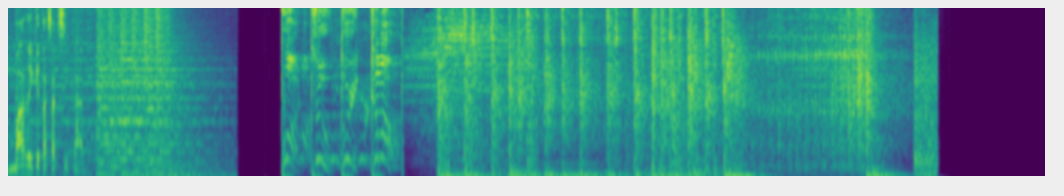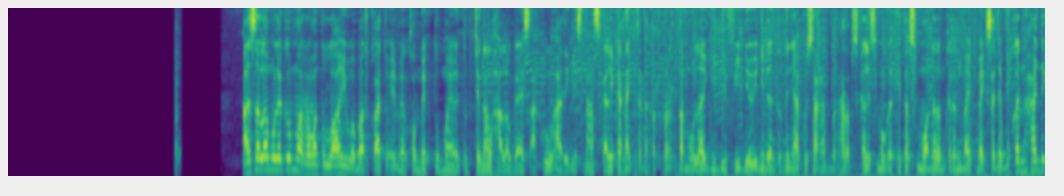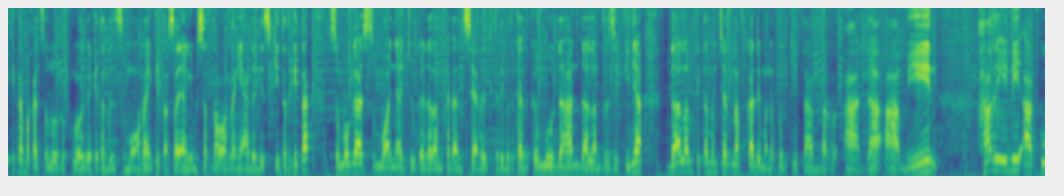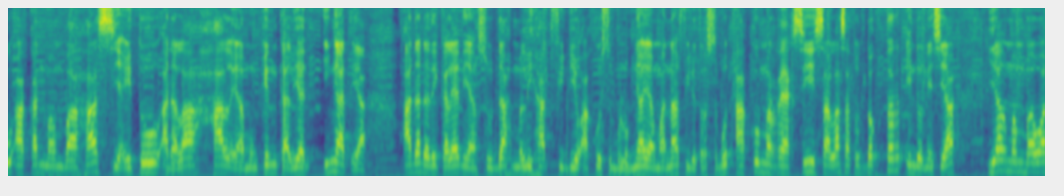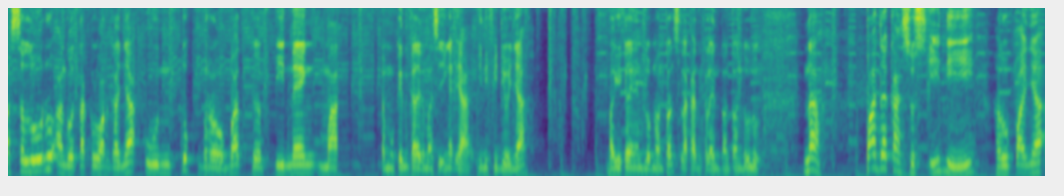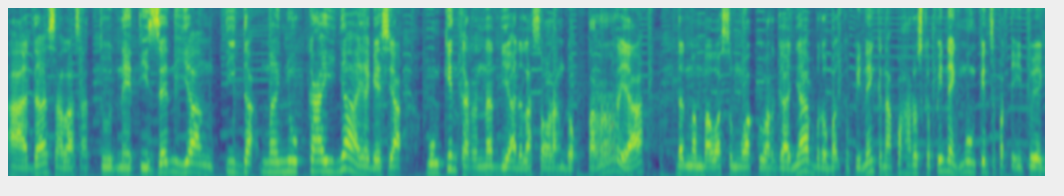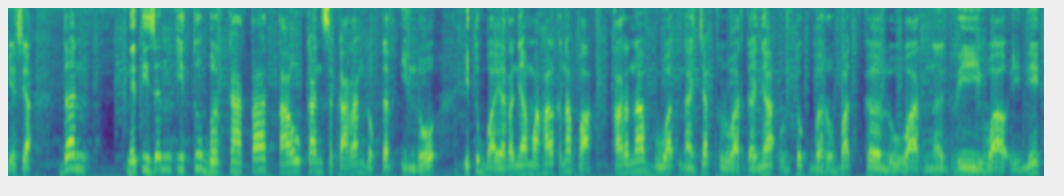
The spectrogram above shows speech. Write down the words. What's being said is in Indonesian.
Mari kita saksikan. Assalamualaikum warahmatullahi wabarakatuh and welcome back to my youtube channel. Halo guys, aku hari ini senang sekali karena kita dapat bertemu lagi di video ini Dan tentunya aku sangat berharap sekali semoga kita semua dalam keadaan baik-baik saja. Bukan hanya kita bahkan seluruh keluarga kita dan semua orang yang kita sayangi beserta orang yang ada di sekitar kita. Semoga semuanya juga dalam keadaan sehat dan kita diberikan kemudahan dalam rezekinya Dalam kita mencari nafkah di mana pun kita berada, amin. Hari ini aku akan membahas yaitu adalah hal yang mungkin kalian ingat ya ada dari kalian yang sudah melihat video aku sebelumnya yang mana video tersebut aku mereaksi salah satu dokter Indonesia yang membawa seluruh anggota keluarganya untuk berobat ke Pineng ya, mungkin kalian masih ingat ya ini videonya. Bagi kalian yang belum nonton silahkan kalian tonton dulu. Nah pada kasus ini rupanya ada salah satu netizen yang tidak menyukainya ya guys ya Mungkin karena dia adalah seorang dokter ya dan membawa semua keluarganya berobat ke Pineng, kenapa harus ke Pineng? Mungkin seperti itu ya guys ya. Dan netizen itu berkata, tahu kan sekarang dokter Indo itu bayarannya mahal kenapa? Karena buat ngajak keluarganya untuk berobat ke luar negeri. Wow, ini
